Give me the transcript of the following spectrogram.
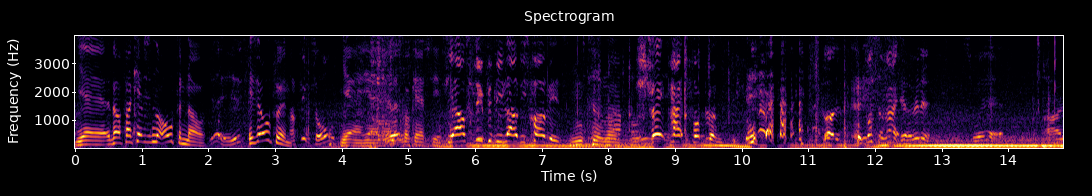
Yeah, no, fan KFC's not open now. Yeah, it is. Is it open? I think so. Yeah, yeah, yeah. Let's go KFC. See how stupidly loud this car is. Straight pipe problems. God, what's the right here, innit? Swear. Uh,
